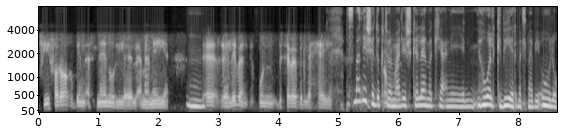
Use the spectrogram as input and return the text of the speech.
في فراغ بين اسنانه الأمامية. ده غالبا بيكون بسبب اللهايه بس معلش يا دكتور معلش كلامك يعني هو الكبير مثل ما بيقولوا.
